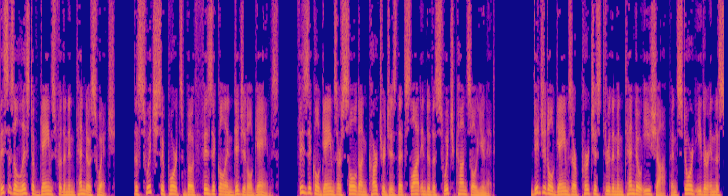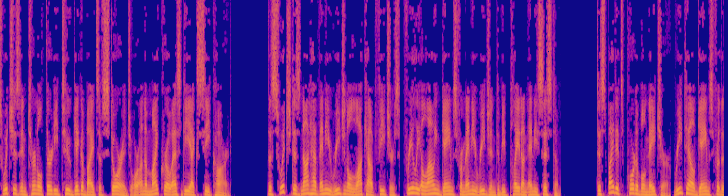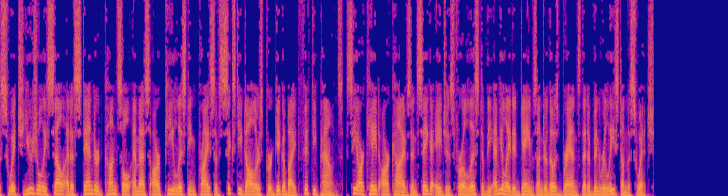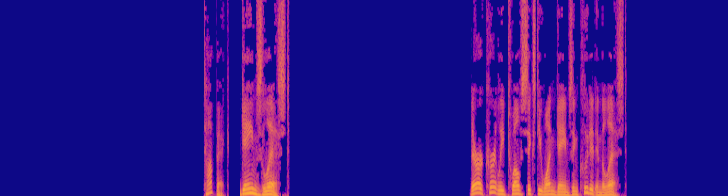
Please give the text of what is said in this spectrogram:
This is a list of games for the Nintendo Switch. The Switch supports both physical and digital games. Physical games are sold on cartridges that slot into the Switch console unit. Digital games are purchased through the Nintendo eShop and stored either in the Switch's internal 32 GB of storage or on a micro SDXC card. The Switch does not have any regional lockout features, freely allowing games from any region to be played on any system. Despite its portable nature, retail games for the Switch usually sell at a standard console MSRP listing price of $60 per gigabyte £50. See Arcade Archives and Sega Ages for a list of the emulated games under those brands that have been released on the Switch. Games list There are currently 1261 games included in the list.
